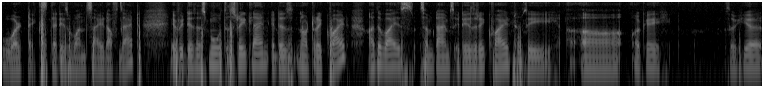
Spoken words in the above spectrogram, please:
vertex that is one side of that. If it is a smooth straight line it is not required. Otherwise sometimes it is required. See uh, okay. So here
